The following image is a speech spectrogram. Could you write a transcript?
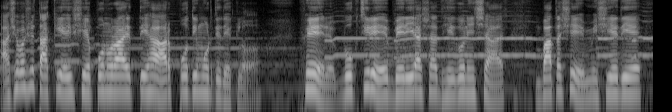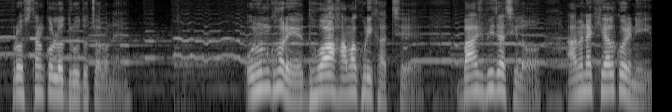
আশেপাশে তাকিয়ে সে পুনরায় তিহার প্রতিমূর্তি দেখল। ফের বুক চিরে বেরিয়ে আসা দীর্ঘ নিঃশ্বাস বাতাসে মিশিয়ে দিয়ে প্রস্থান করল দ্রুত চলনে। উনুন ঘরে ধোয়া হামাখুড়ি খাচ্ছে। বাঁশ ভিজা ছিল। আমেনা খেয়াল করেনি।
